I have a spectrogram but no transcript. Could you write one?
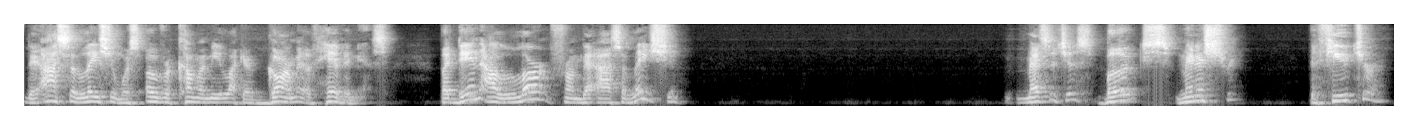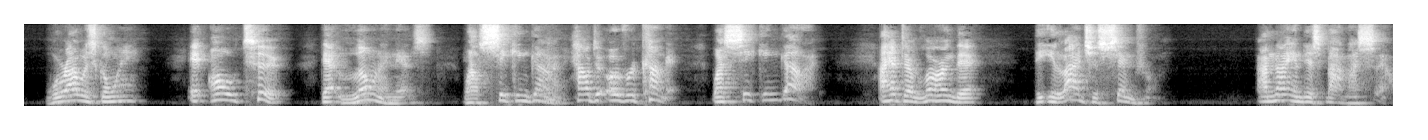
the isolation was overcoming me like a garment of heaviness. But then I learned from that isolation messages, books, ministry, the future, where I was going. It all took that loneliness while seeking God, how to overcome it while seeking God. I had to learn that the Elijah syndrome. I'm not in this by myself.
